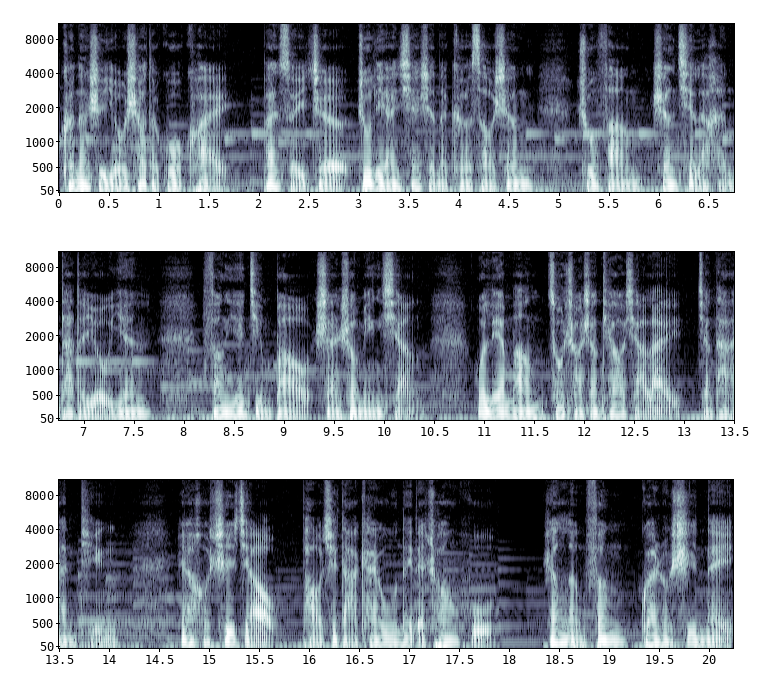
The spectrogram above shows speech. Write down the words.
可能是油烧得过快。伴随着朱利安先生的咳嗽声，厨房升起了很大的油烟，防烟警报闪烁鸣响。我连忙从床上跳下来，将它按停，然后赤脚跑去打开屋内的窗户，让冷风灌入室内，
